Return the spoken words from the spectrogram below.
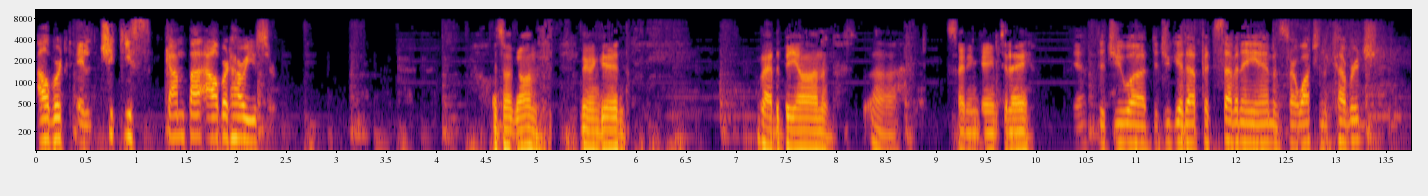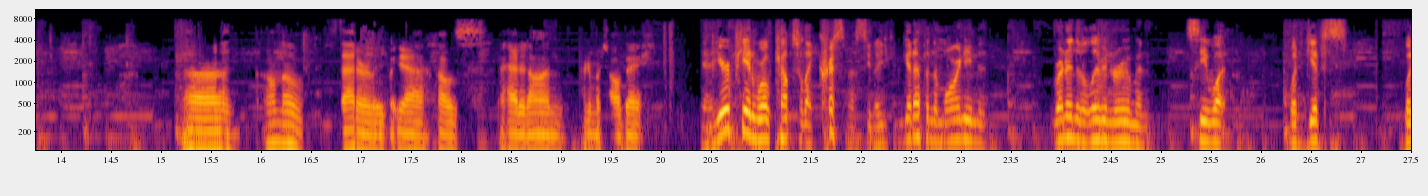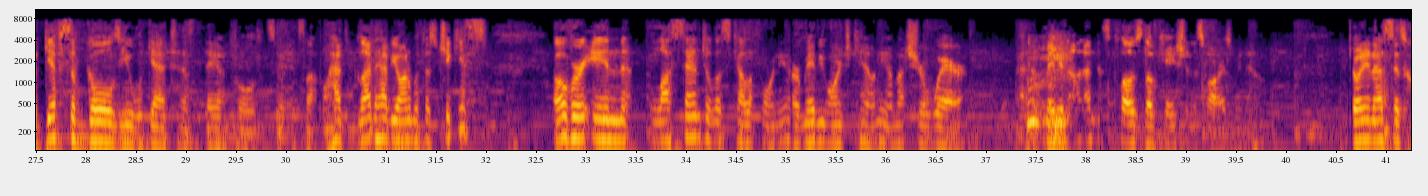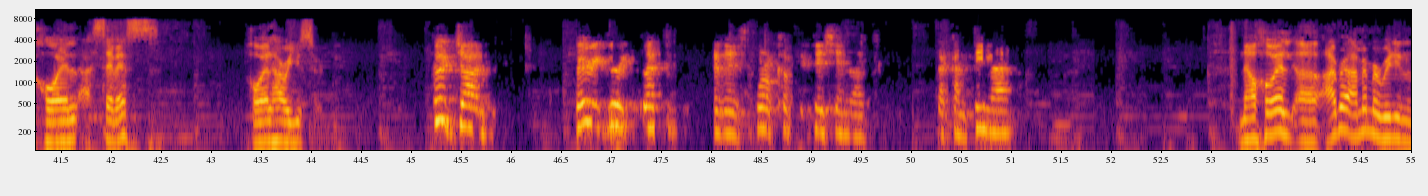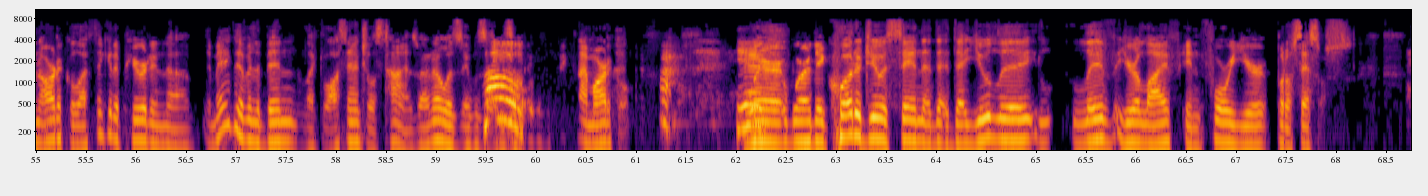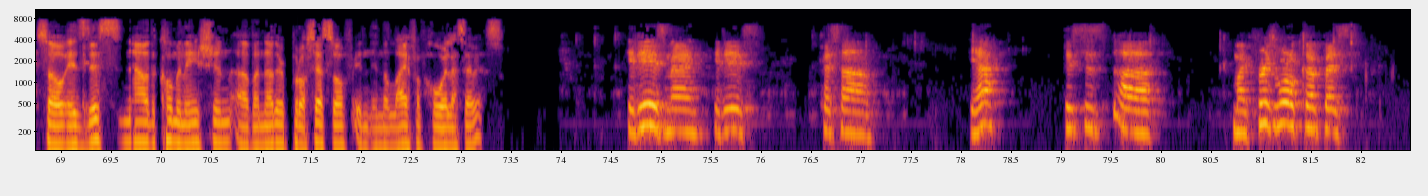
Albert El Chiquis Campa. Albert, how are you, sir? What's up, John? Doing good. Glad to be on. Uh, exciting game today. Yeah. Did you uh, Did you get up at 7 a.m. and start watching the coverage? Uh, I don't know that early, but yeah, I was I had it on pretty much all day. Yeah, European World Cups are like Christmas. You know, you can get up in the morning and run into the living room and see what what gifts what gifts of goals you will get as the day unfolds. It's, it's awful. Glad to have you on with us, Chiquis, over in Los Angeles, California, or maybe Orange County. I'm not sure where. Maybe an undisclosed location as far as we know. Joining us is Joel Aceves. Joel, how are you, sir? Good, John. Very good. Glad to be this World Cup edition of Cantina. Now, Joel, uh, I, re- I remember reading an article. I think it appeared in uh, it may have even been like Los Angeles Times. But I know it was it was, oh. it was, a, it was a big time article yes. where where they quoted you as saying that that, that you li- live your life in four year procesos. So, is this now the culmination of another proceso in, in the life of Joel Aceves? It is, man. It is, because uh, yeah, this is uh, my first World Cup as,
